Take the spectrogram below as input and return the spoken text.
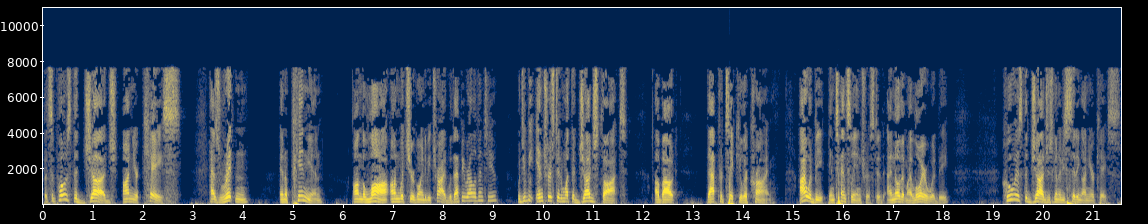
But suppose the judge on your case has written an opinion on the law on which you're going to be tried. Would that be relevant to you? Would you be interested in what the judge thought about that particular crime? I would be intensely interested. I know that my lawyer would be. Who is the judge who's going to be sitting on your case?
